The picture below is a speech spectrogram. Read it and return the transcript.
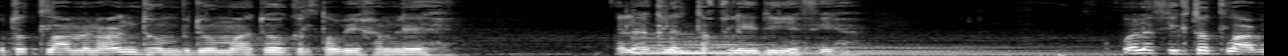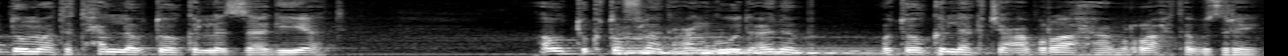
وتطلع من عندهم بدون ما تأكل طبيخ مليحي الأكلة التقليدية فيها. ولا فيك تطلع بدون ما تتحلى وتأكل لزاقيات أو تقطف لك عنقود عنب وتأكل لك جعب راحة من راحة أبو زريق.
